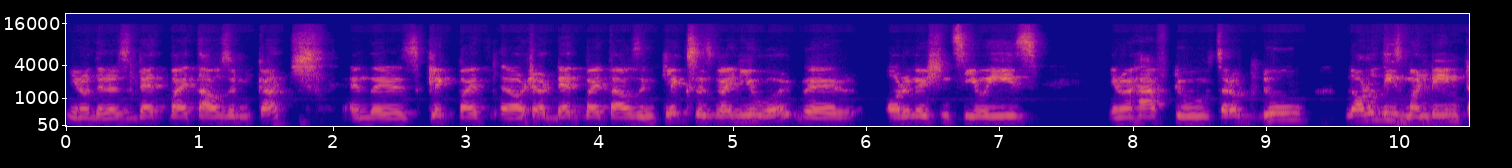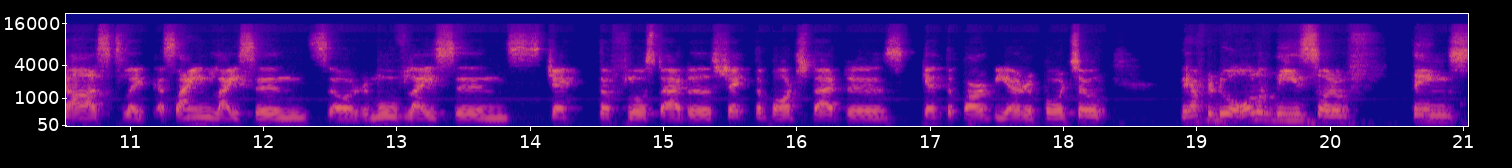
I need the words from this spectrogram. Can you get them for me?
you know, there is death by thousand cuts, and there is click by or death by thousand clicks is my new word, where automation COEs, you know, have to sort of do a lot of these mundane tasks like assign license or remove license, check the flow status, check the bot status, get the Power BI report. So they have to do all of these sort of things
